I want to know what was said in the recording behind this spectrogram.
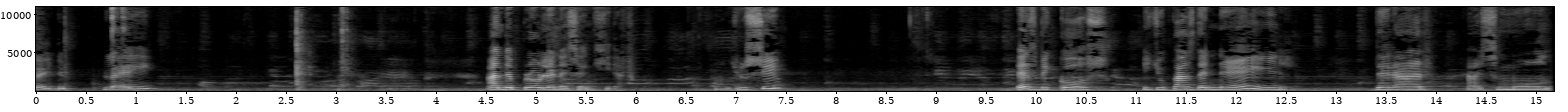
Take the play and the problem is in here. You see? It's because if you pass the nail there are uh, small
